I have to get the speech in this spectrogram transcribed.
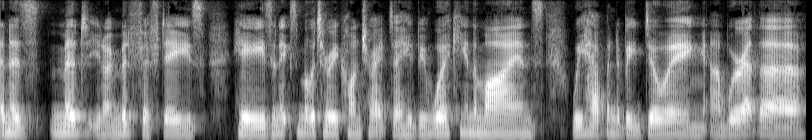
in his mid, you know, mid 50s. He's an ex-military contractor. He'd been working in the mines. We happened to be doing um, we're at the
